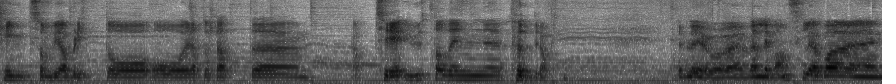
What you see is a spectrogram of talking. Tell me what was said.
kjent som vi har blitt, og, og rett og slett uh, ja, tre ut av den eh, pøddrakten. Det blir jo eh, veldig vanskelig å bare eh,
